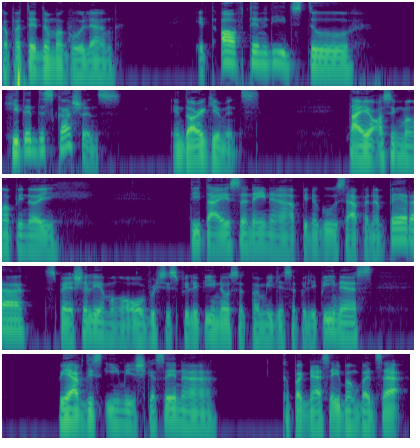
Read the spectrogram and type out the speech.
kapatid o magulang, it often leads to heated discussions and arguments. Tayo kasing mga Pinoy, di tayo sanay na pinag-uusapan ng pera, especially ang mga overseas Filipinos at pamilya sa Pilipinas. We have this image kasi na kapag nasa ibang bansa,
